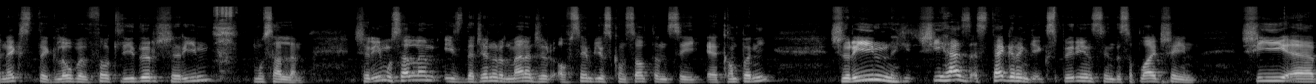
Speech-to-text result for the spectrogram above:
next global thought leader, Shireen Musallam. Shireen Musallam is the general manager of Symbios Consultancy uh, Company. Shireen, she has a staggering experience in the supply chain. She uh,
